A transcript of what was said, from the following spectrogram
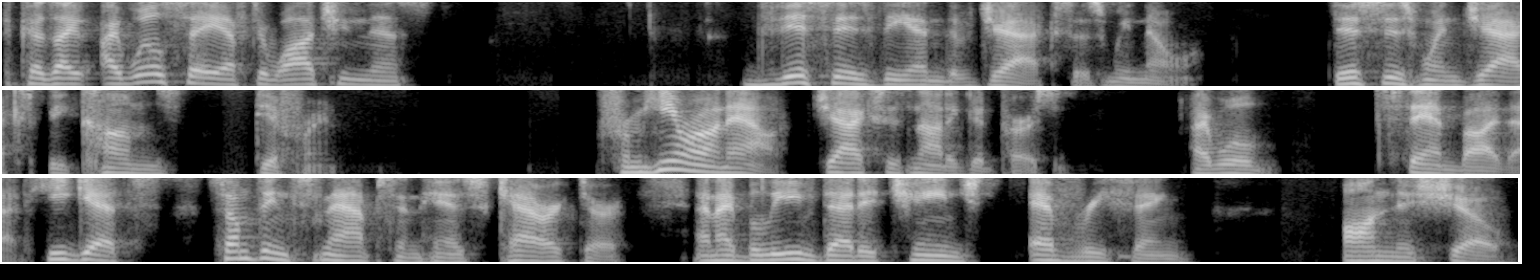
because I I will say after watching this, this is the end of Jax as we know. him. This is when Jax becomes different. From here on out, Jax is not a good person. I will stand by that. He gets something snaps in his character, and I believe that it changed everything on this show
